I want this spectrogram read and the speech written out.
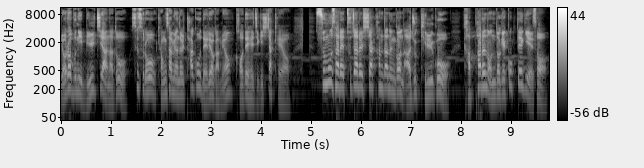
여러분이 밀지 않아도 스스로 경사면을 타고 내려가며 거대해지기 시작해요. 20살에 투자를 시작한다는 건 아주 길고 가파른 언덕의 꼭대기에서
